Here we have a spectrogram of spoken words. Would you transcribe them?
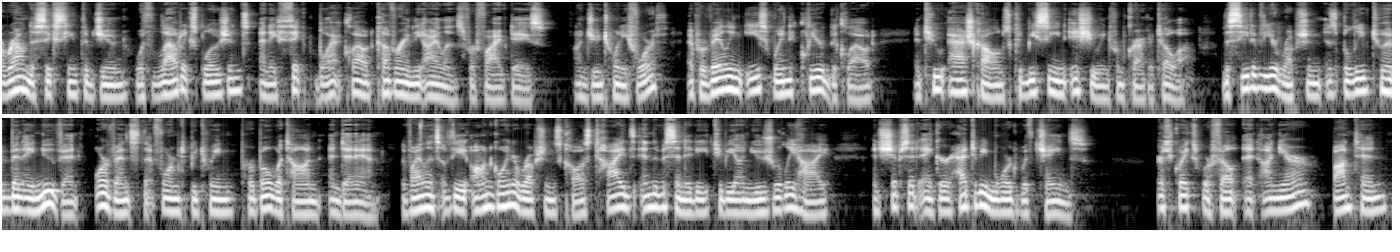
around the 16th of June with loud explosions and a thick black cloud covering the islands for five days. On June 24th, a prevailing east wind cleared the cloud, and two ash columns could be seen issuing from Krakatoa. The seat of the eruption is believed to have been a new vent or vents that formed between Perbawatan and Danan. The violence of the ongoing eruptions caused tides in the vicinity to be unusually high, and ships at anchor had to be moored with chains. Earthquakes were felt at Anyer, Banten,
